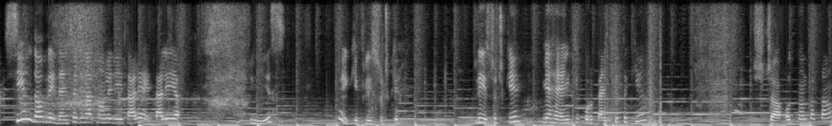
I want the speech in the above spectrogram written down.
Всім добрий день! Сьогодні у нас на огляді Італія. Італія фліс. Ну, які флісочки? Флісочки, м'ягенькі, коротенькі такі. Ще одна така.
